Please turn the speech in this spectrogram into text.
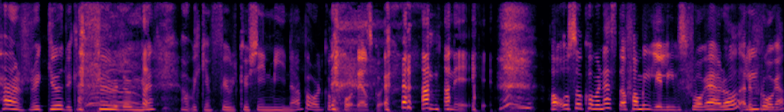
herregud vilken ful unge. Ja, vilken ful kusin mina barn kommer få. Det jag skojar. Nej. Ja, och så kommer nästa familjelivsfråga här då, eller Mhm. fråga.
